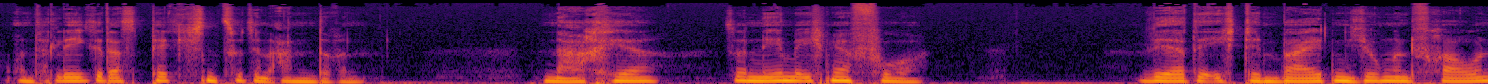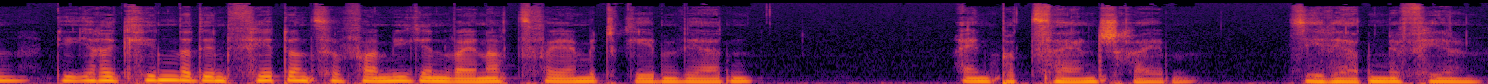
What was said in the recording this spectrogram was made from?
und lege das Päckchen zu den anderen. Nachher, so nehme ich mir vor, werde ich den beiden jungen Frauen, die ihre Kinder den Vätern zur Familienweihnachtsfeier mitgeben werden, ein paar Zeilen schreiben. Sie werden mir fehlen.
